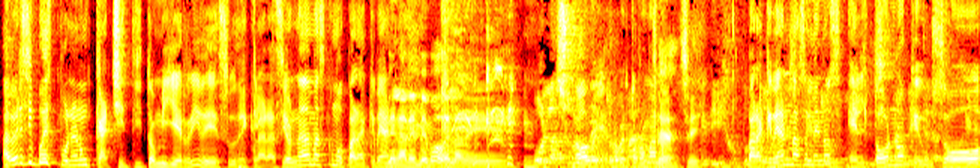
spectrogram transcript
A ver si puedes poner un cachitito, mi Jerry, de su declaración, nada más como para que vean. ¿De la de Memo o de la de...? Hola, soy No, de Roberto Romano. Ah, sí. Para que vean más o menos el tono que usó,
